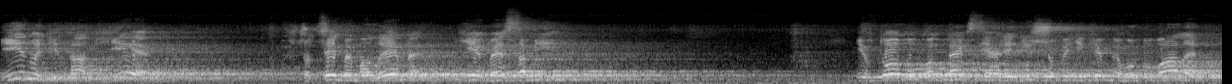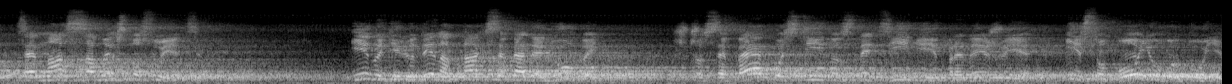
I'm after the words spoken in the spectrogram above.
Іноді так є, що цими малими є ми самі. І в тому контексті глядіть, щоб ви ніким не гордували, це нас самих стосується. Іноді людина так себе не любить, що себе постійно знецінює, принижує і собою гордує.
